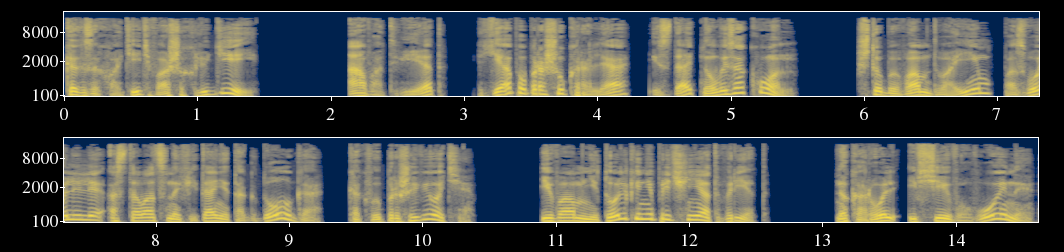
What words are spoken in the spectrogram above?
как захватить ваших людей. А в ответ я попрошу короля издать новый закон, чтобы вам двоим позволили оставаться на фитане так долго, как вы проживете. И вам не только не причинят вред, но король и все его воины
